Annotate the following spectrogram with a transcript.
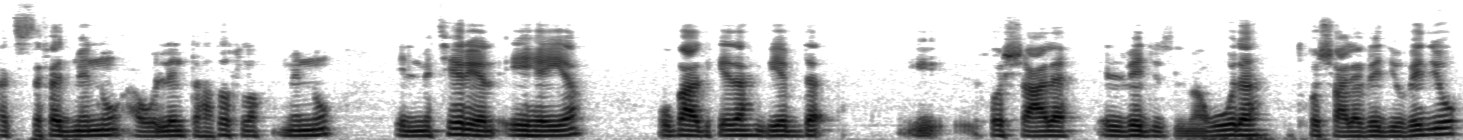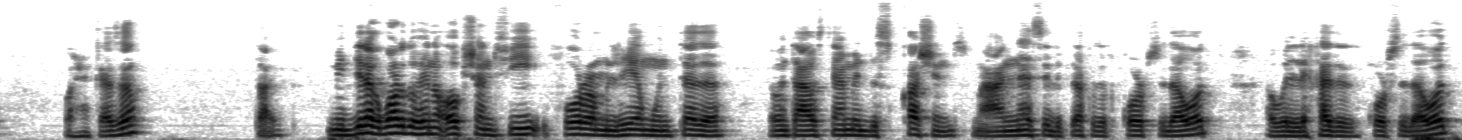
هتستفاد منه أو اللي أنت هتطلق منه. ال material إيه هي؟ وبعد كده بيبدأ يخش على ال videos الموجودة تخش على فيديو فيديو وهكذا. طيب مديلك برضو هنا option في forum اللي هي منتدى. لو أنت عاوز تعمل discussions مع الناس اللي بتاخد ال course دوت أو اللي خدت ال course دوت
